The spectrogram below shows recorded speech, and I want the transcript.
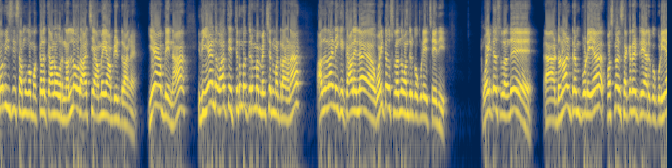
ஓபிசி சமூக மக்களுக்கான ஒரு நல்ல ஒரு ஆட்சி அமையும் அப்படின்றாங்க. ஏன் அப்படின்னா இது ஏன் இந்த வார்த்தையை திரும்ப திரும்ப மென்ஷன் பண்றாங்கன்னா அதுதான் இன்னைக்கு காலையில ஒயிட் ஹவுஸ்ல இருந்து வந்திருக்கக்கூடிய செய்தி. ஒயிட் ஹவுஸ்ல இருந்து டொனால்ட் ட்ரம்ப்புடைய பர்சனல் செக்ரட்டரியா இருக்கக்கூடிய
